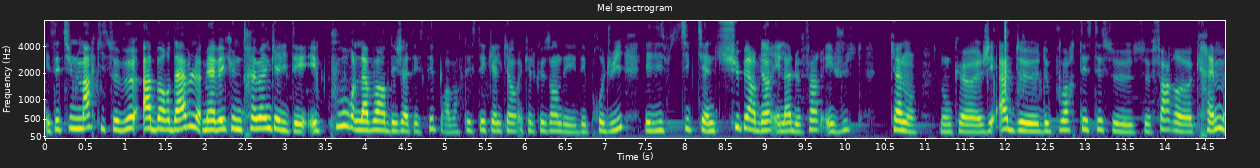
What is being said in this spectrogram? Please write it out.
et c'est une marque qui se veut abordable mais avec une très bonne qualité. Et pour l'avoir déjà testé, pour avoir testé quelques-uns des, produits, les lipsticks tiennent super bien et là le phare est juste canon. Donc euh, j'ai hâte de, pouvoir tester ce, phare euh, crème.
